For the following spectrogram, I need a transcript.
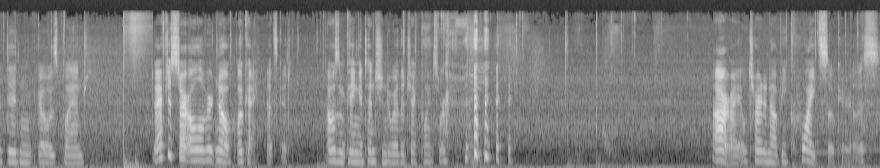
That didn't go as planned. Do I have to start all over? No. Okay, that's good. I wasn't paying attention to where the checkpoints were. Alright, I'll try to not be quite so careless.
